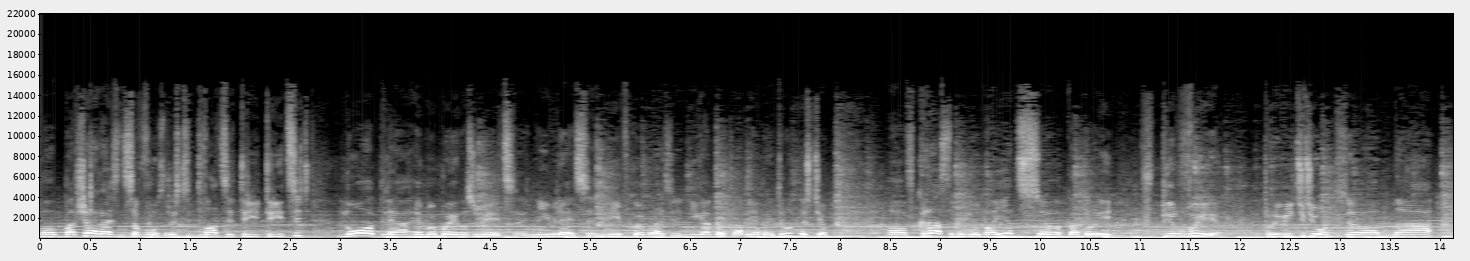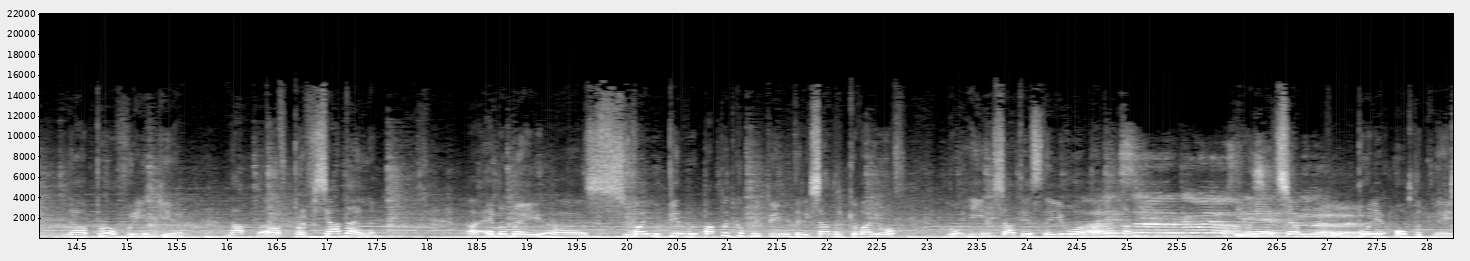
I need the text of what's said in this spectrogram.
Э, большая разница в возрасте, 23-30. Но для ММА, разумеется, не является ни в коем разе никакой проблемой и трудностью. Э, в красном углу боец, э, который впервые проведет э, на, на проф-ринге, на, э, в профессиональном а, ММА свою первую попытку предпримет Александр Ковалев. Ну и, соответственно, его оппонентом является более опытный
